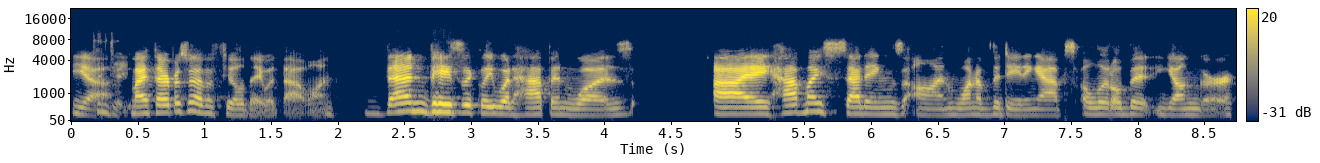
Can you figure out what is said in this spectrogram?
Yeah. Continue. My therapist would have a field day with that one. Then basically what happened was I have my settings on one of the dating apps a little bit younger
